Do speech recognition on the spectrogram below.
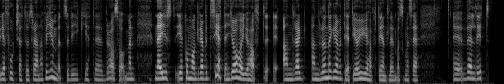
jag fortsatte att träna på gymmet, så det gick jättebra så. Men nej, just, jag kommer ihåg graviditeten. Jag har ju haft andra, annorlunda graviditet. Jag har ju haft egentligen, vad ska man säga, eh, väldigt eh,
